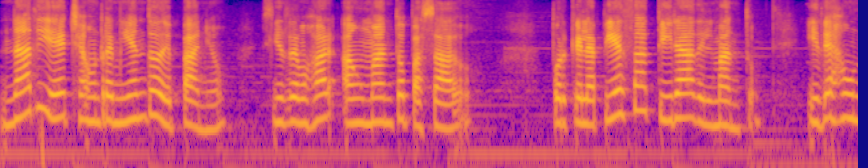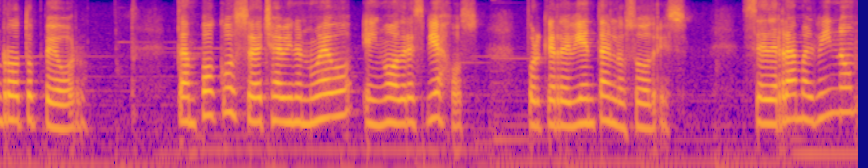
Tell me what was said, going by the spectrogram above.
Nadie echa un remiendo de paño sin remojar a un manto pasado, porque la pieza tira del manto y deja un roto peor. Tampoco se echa vino nuevo en odres viejos, porque revientan los odres. Se derrama el vino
